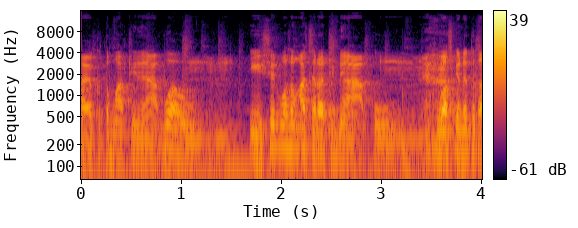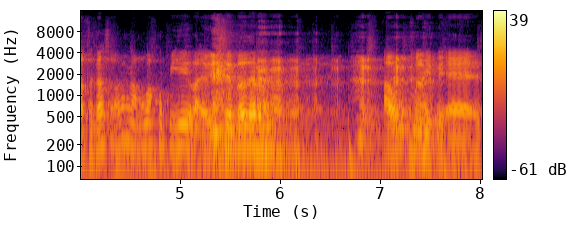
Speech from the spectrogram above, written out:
ya ketemu adine aku aku. Hmm. Isin mosok ngajar adine aku. Hmm. Tuas kene tegas-tegas, "Oh, nang aku piye lah ya isin to." Aku milih IPS.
